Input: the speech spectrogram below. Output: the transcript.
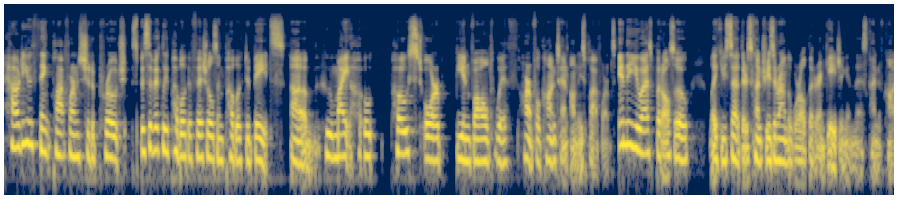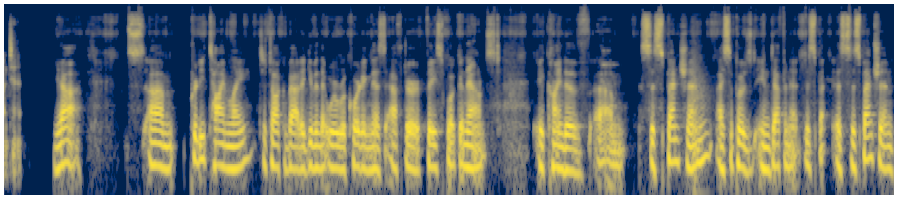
How do you think platforms should approach specifically public officials in public debates um, who might ho- post or be involved with harmful content on these platforms in the US, but also, like you said, there's countries around the world that are engaging in this kind of content? Yeah. Um, pretty timely to talk about it, given that we're recording this after Facebook announced a kind of um, suspension, I suppose indefinite disp- suspension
